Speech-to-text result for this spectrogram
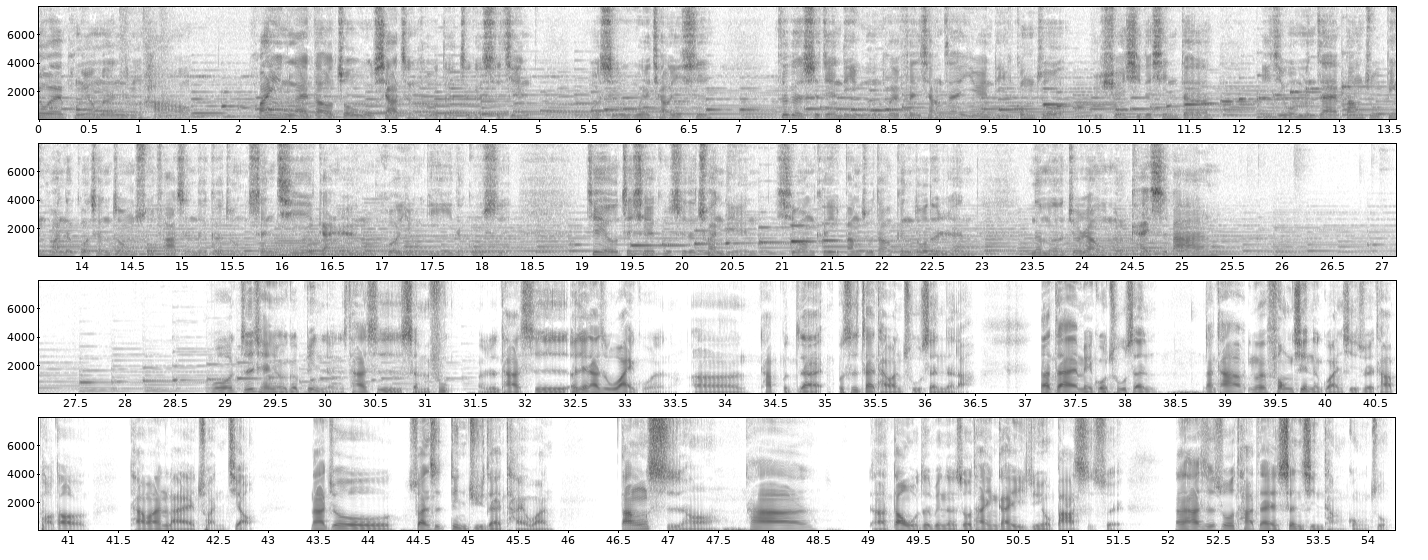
各位朋友们，你们好，欢迎来到周五下诊后的这个时间，我是吴维乔医师。这个时间里，我们会分享在医院里工作与学习的心得，以及我们在帮助病患的过程中所发生的各种神奇、感人或有意义的故事。借由这些故事的串联，希望可以帮助到更多的人。那么，就让我们开始吧。我之前有一个病人，他是神父，我觉得他是，而且他是外国人，呃，他不在，不是在台湾出生的啦，那在美国出生，那他因为奉献的关系，所以他跑到台湾来传教，那就算是定居在台湾。当时哈，他呃到我这边的时候，他应该已经有八十岁，那他是说他在圣心堂工作，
